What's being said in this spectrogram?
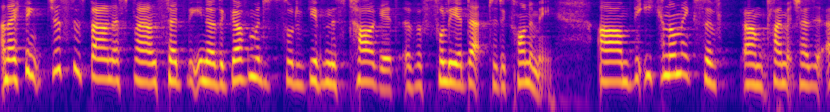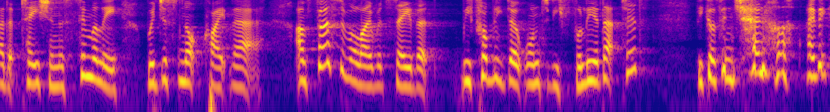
And I think just as Baroness Brown said that, you know, the government has sort of given this target of a fully adapted economy. Um, the economics of um, climate change adaptation is similarly, we're just not quite there. Um, first of all, I would say that we probably don't want to be fully adapted. Because in general, I think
